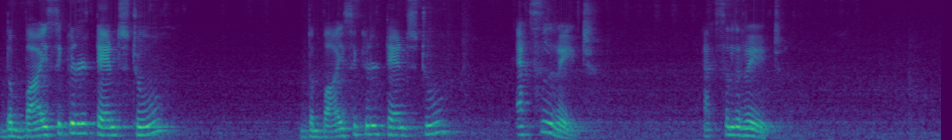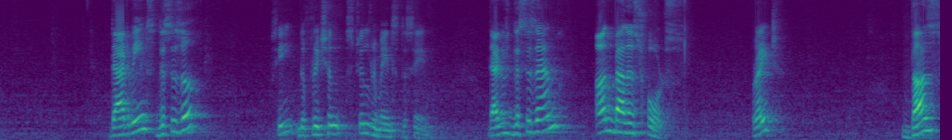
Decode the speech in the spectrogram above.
The bicycle tends to the bicycle tends to accelerate accelerate. That means this is a see the friction still remains the same. That means this is an unbalanced force right thus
